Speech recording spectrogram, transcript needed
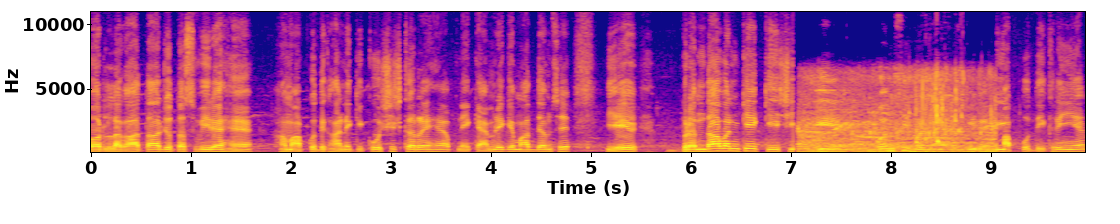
और लगातार जो तस्वीरें हैं, हम आपको दिखाने की कोशिश कर रहे हैं अपने कैमरे के माध्यम से। ये वृंदावन के केशी के बंसी बंसी तस्वीरें आपको दिख रही हैं।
